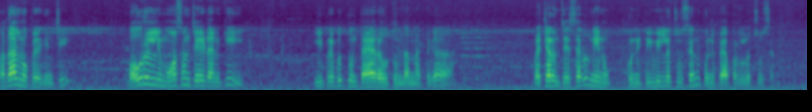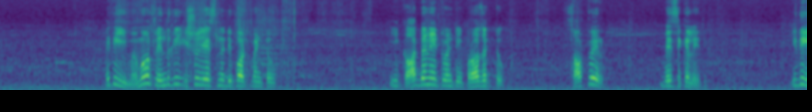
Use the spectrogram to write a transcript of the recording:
పదాలను ఉపయోగించి పౌరుల్ని మోసం చేయడానికి ఈ ప్రభుత్వం తయారవుతుందన్నట్టుగా ప్రచారం చేశారు. నేను కొన్ని టీవీల్లో చూశాను కొన్ని పేపర్లలో చూశాను. అయితే ఈ మెమోస్ ఎందుకు ఇష్యూ చేసింది డిపార్ట్మెంటు? ఈ కార్డ్ అనేటువంటి ప్రాజెక్టు సాఫ్ట్వేర్ బేసికల్ ఇది. ఇది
